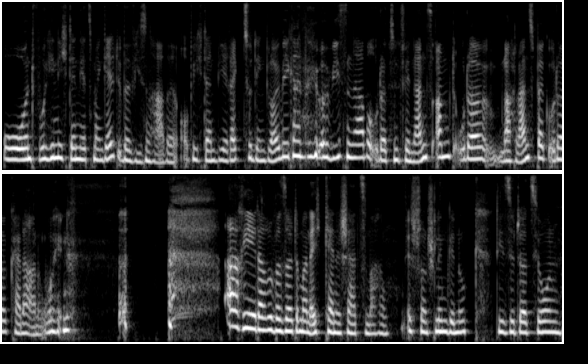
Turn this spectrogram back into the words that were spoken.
Und wohin ich denn jetzt mein Geld überwiesen habe. Ob ich dann direkt zu den Gläubigern überwiesen habe oder zum Finanzamt oder nach Landsberg oder keine Ahnung wohin. Ach je, darüber sollte man echt keine Scherze machen. Ist schon schlimm genug, die Situation.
